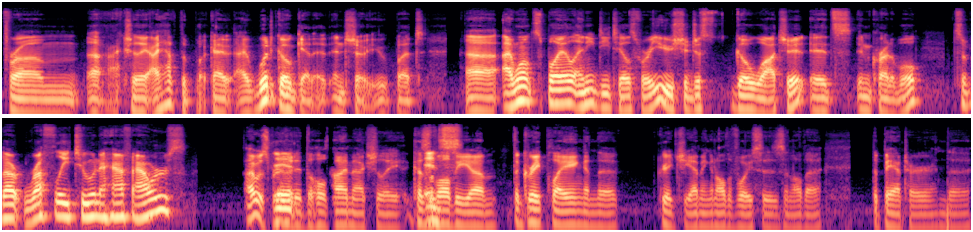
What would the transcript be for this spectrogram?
from uh, actually, I have the book. I I would go get it and show you, but uh, I won't spoil any details for you. You should just go watch it. It's incredible. It's about roughly two and a half hours. I was riveted the whole time actually because of all the um the great playing and the great jamming and all the voices and all the the banter and the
